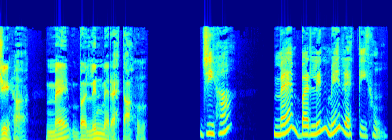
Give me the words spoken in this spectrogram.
जी हाँ मैं बर्लिन में रहता हूँ जी हाँ मैं बर्लिन में रहती हूँ।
